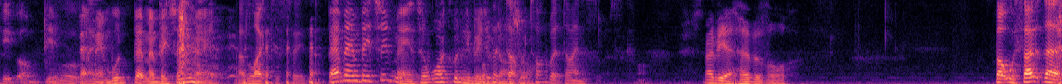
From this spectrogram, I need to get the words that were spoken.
Yeah, oh, yeah, Well, Batman mate. would. Batman beat Superman. I'd like to see that. Batman beat Superman, so why couldn't he beat What a about di- dinosaur? we're talking about dinosaurs. Come on. Maybe a herbivore. But without that,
